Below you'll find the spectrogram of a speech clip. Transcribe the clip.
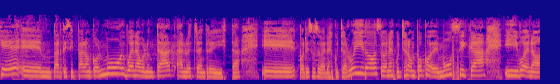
que eh, participaron con muy buena voluntad a nuestra entrevista. Eh, por eso se van a escuchar ruidos, se van a escuchar un poco de música y bueno,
